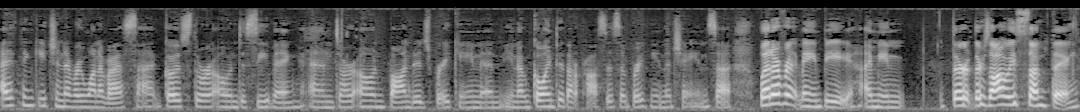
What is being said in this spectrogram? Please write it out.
I think each and every one of us uh, goes through our own deceiving and our own bondage breaking, and you know, going through that process of breaking the chains, uh, whatever it may be. I mean, there, there's always something.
